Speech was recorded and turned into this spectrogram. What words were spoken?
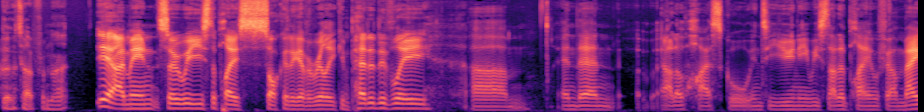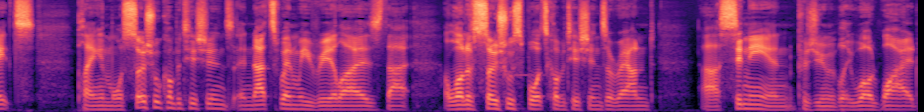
built up from that. Yeah, I mean, so we used to play soccer together really competitively. Um, and then out of high school into uni, we started playing with our mates, playing in more social competitions. And that's when we realized that a lot of social sports competitions around uh, Sydney and presumably worldwide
